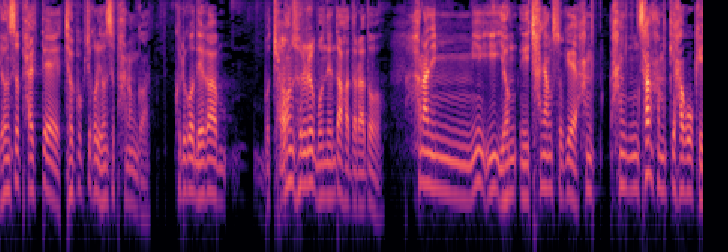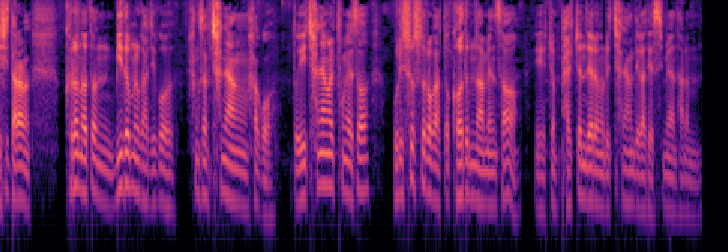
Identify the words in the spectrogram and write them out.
연습할 때 적극적으로 연습하는 것 그리고 내가 뭐 좋은 소리를 못 낸다 하더라도 하나님이 이, 영, 이 찬양 속에 한, 항상 함께 하고 계시다라는 그런 어떤 믿음을 가지고 항상 찬양하고 또 이 찬양을 통해서 우리 스스로가 또 거듭나면서 예, 좀 발전되는 우리 찬양대가 됐으면 하는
